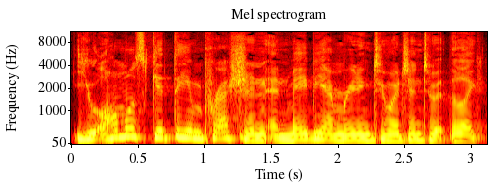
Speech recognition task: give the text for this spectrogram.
you almost get the impression, and maybe I'm reading too much into it. That like,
